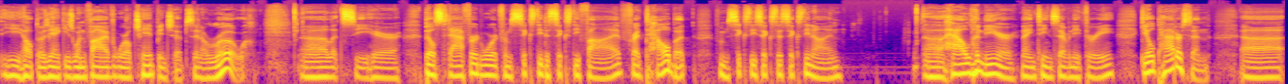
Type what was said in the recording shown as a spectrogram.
he helped those Yankees win five World Championships in a row. Uh, let's see here. Bill Stafford wore it from 60 to 65. Fred Talbot from 66 to 69. Uh, Hal Lanier, 1973. Gil Patterson, uh,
